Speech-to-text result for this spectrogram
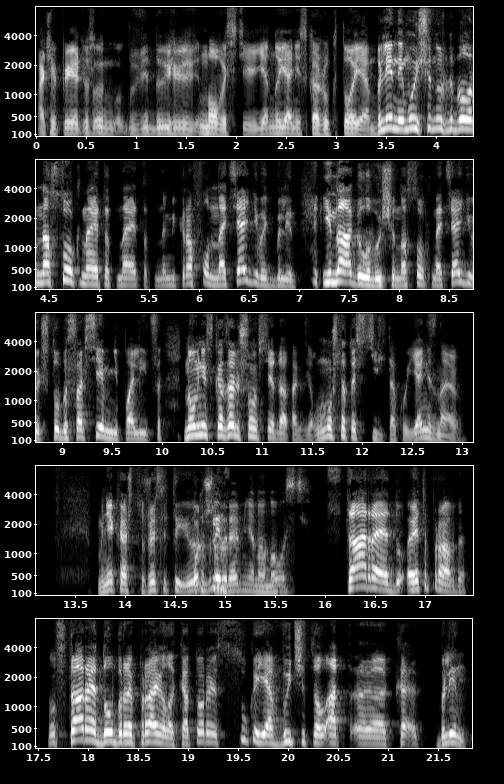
А теперь э, веду новости, я, но ну, я не скажу, кто я. Блин, ему еще нужно было носок на этот, на этот, на микрофон натягивать, блин, и на голову еще носок натягивать, чтобы совсем не палиться. Но мне сказали, что он всегда так делал. Может, это стиль такой, я не знаю. Мне кажется, что если ты... Больше блин, времени на новости. Старое, это правда. Ну, старое доброе правило, которое, сука, я вычитал от, э, к, блин,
